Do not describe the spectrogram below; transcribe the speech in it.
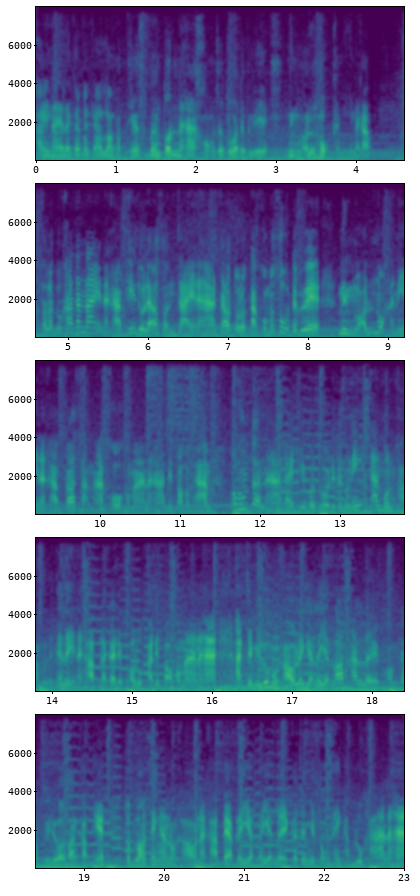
ภายในแล้วก็เป็นการลองกับเทสเบื้องต้นนะฮะของเจ้าตัว WA 100รุ่น6คันนี้นะครับ สำหรับลูกค้าท่านใดนะครับที่ดูแล้วสนใจนะฮะเจ้าตัวรถตักขนมาสู่ WA 100 รุ่น6คันนี้นะครับก็สามารถโทรเข้ามานะฮะติดต่อสอบถามข้อมูลเพิ่มเติมนะฮะได้ที่เบอร์โทรที่ขึ้นตรงนี้ด้านบนขวามือได้เลยนะครับแล้วก็เดี๋ยวพอลูกค้าติดต่อเข้ามานะฮะอาจจะมีรูปของเขาละเอียดละเอียดรอบคันเลยพร้อมกับวิดีโอตอนขับเทสทดลองใช้งานของเขานะครับแบบละเอียดละเอียดเลยก็จะมีส่งให้กับลูกค้านะฮะ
